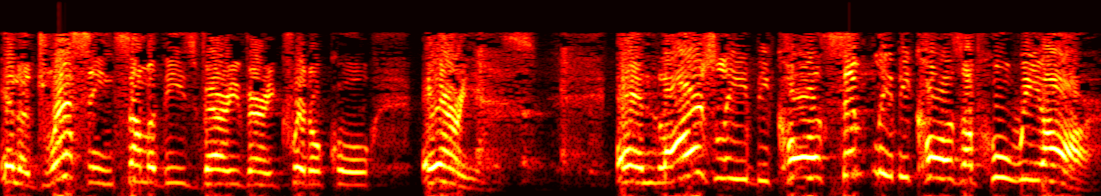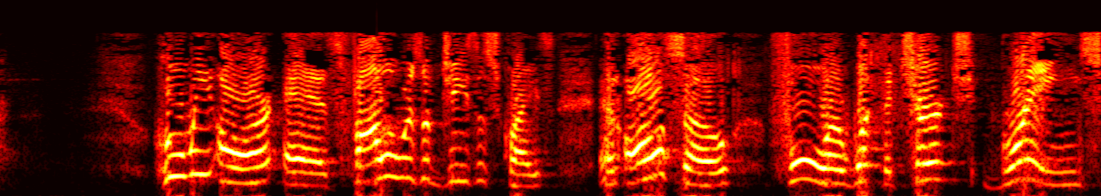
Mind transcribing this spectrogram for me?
in addressing some of these very, very critical areas. And largely because, simply because of who we are. Who we are as followers of Jesus Christ and also for what the church brings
